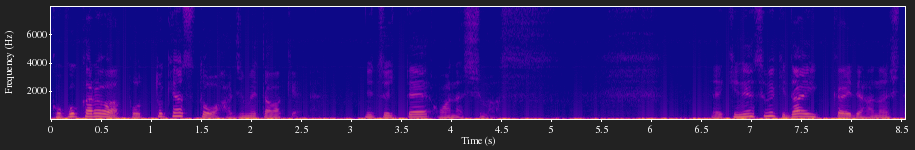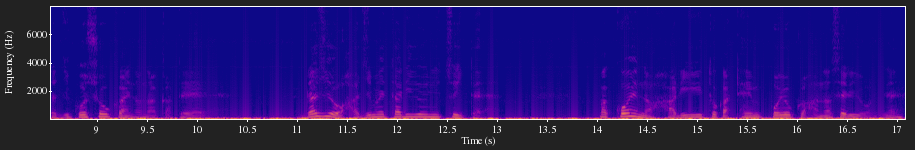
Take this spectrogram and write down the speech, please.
ここからはポッドキャストを始めたわけについてお話しします、え記念すべき第1回で話した自己紹介の中でラジオを始めた理由について、まあ、声の張りとかテンポよく話せるようにね、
